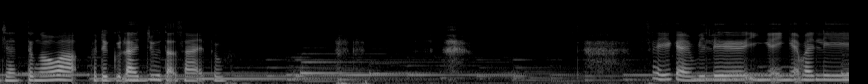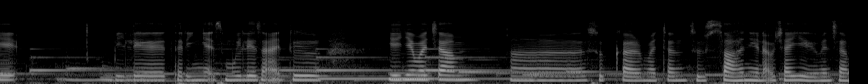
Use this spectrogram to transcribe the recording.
jantung awak berdegup laju tak saat tu? saya kan bila ingat-ingat balik Bila teringat semula saat tu Ianya macam Sukar Macam susahnya nak percaya. Macam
